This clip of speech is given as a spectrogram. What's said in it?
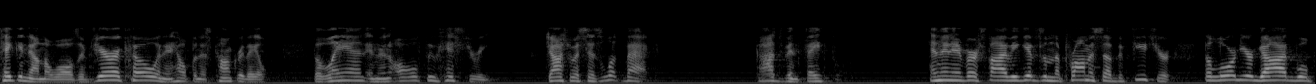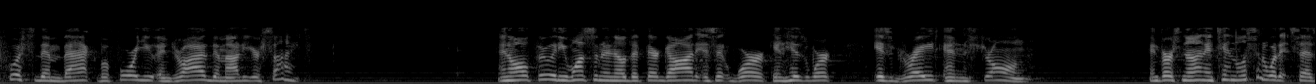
taking down the walls of Jericho and in helping us conquer the, the land, and then all through history. Joshua says, Look back. God's been faithful. And then in verse 5, he gives them the promise of the future the Lord your God will push them back before you and drive them out of your sight. And all through it, he wants them to know that their God is at work and his work is great and strong. In verse 9 and 10, listen to what it says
